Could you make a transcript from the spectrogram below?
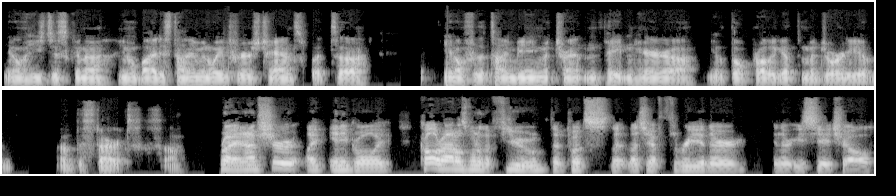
you know he's just gonna you know bide his time and wait for his chance. But uh, you know, for the time being, with Trent and Peyton here, uh, you know they'll probably get the majority of of the starts. So. Right, and I'm sure like any goalie, Colorado's one of the few that puts that lets you have three in their in their ECHL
